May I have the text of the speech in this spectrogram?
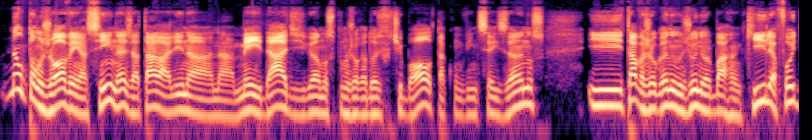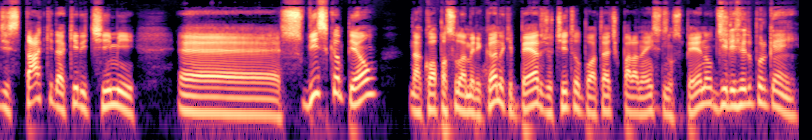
não tão jovem assim, né? Já tá ali na, na meia-idade, digamos, para um jogador de futebol, tá com 26 anos. E estava jogando no Júnior Barranquilha, foi destaque daquele time é, vice-campeão na Copa Sul-Americana, que perde o título pro Atlético Paranaense nos pênaltis. Dirigido por quem?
